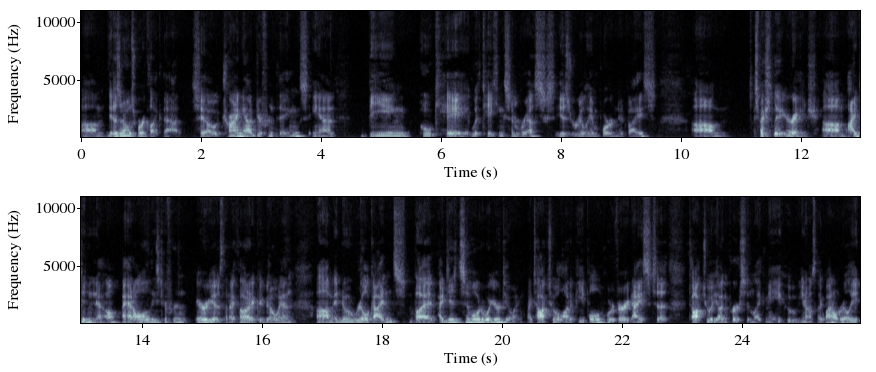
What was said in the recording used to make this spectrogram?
um, it doesn't always work like that. So trying out different things and being okay with taking some risks is really important advice, um, especially at your age. Um, I didn't know. I had all these different areas that I thought I could go in um, and no real guidance, but I did similar to what you're doing. I talked to a lot of people who were very nice to talk to a young person like me who, you know, it's like, well, I don't really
